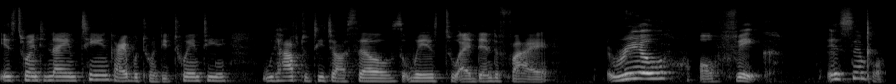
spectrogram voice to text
It's 2019 karibu 2020 we have to teach ourselves ways to identify real or fake it's simple.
